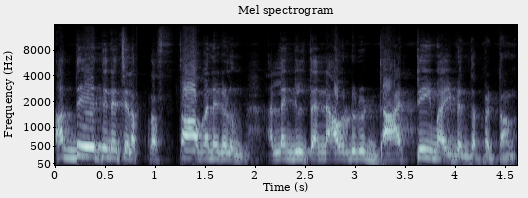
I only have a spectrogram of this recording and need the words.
അദ്ദേഹത്തിന്റെ ചില പ്രസ്താവനകളും അല്ലെങ്കിൽ തന്നെ അവരുടെ ഒരു ഡാറ്റയുമായി ബന്ധപ്പെട്ടാണ്.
